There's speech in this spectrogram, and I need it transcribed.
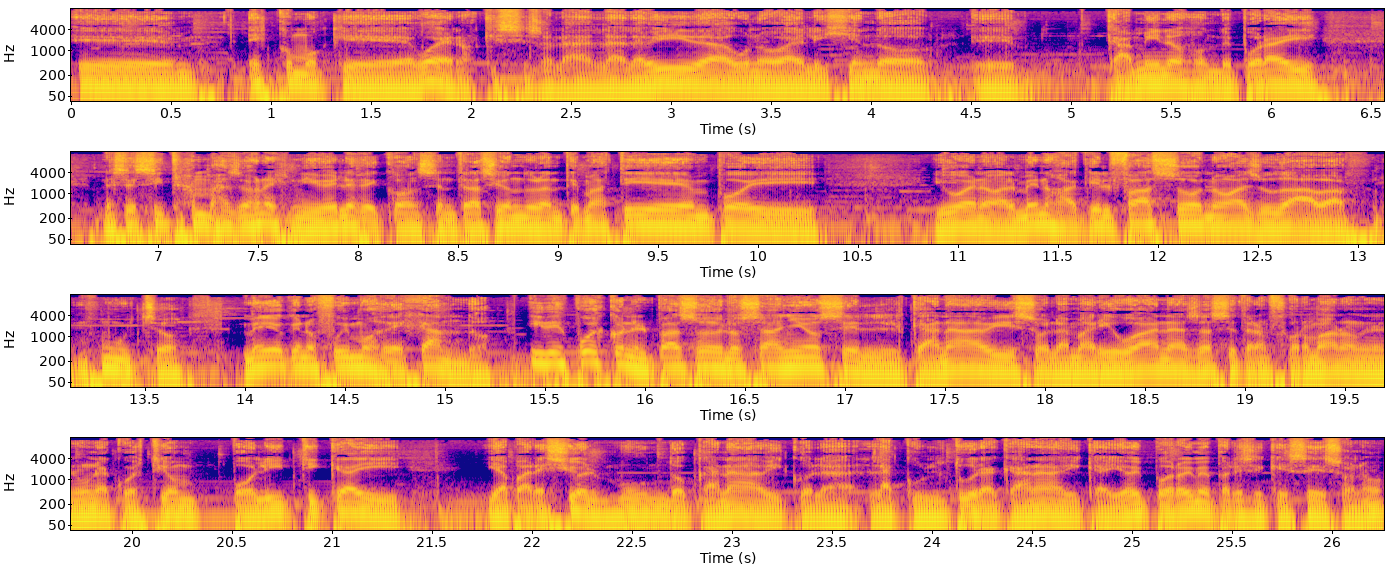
eh, es como que, bueno, qué es eso, la, la, la vida, uno va eligiendo eh, caminos donde por ahí necesitan mayores niveles de concentración durante más tiempo y y bueno, al menos aquel faso no ayudaba mucho, medio que nos fuimos dejando. Y después con el paso de los años el cannabis o la marihuana ya se transformaron en una cuestión política y, y apareció el mundo canábico, la, la, cultura canábica. Y hoy por hoy me parece que es eso, ¿no?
